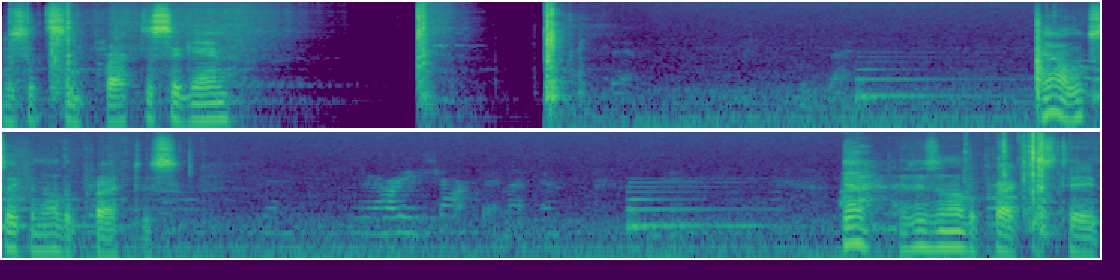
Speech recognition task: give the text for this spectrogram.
Was it some practice again? Yeah, looks like another practice. Yeah, it is another practice tape.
